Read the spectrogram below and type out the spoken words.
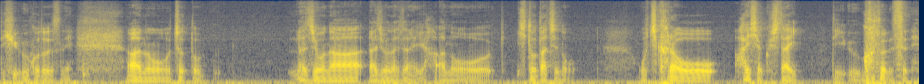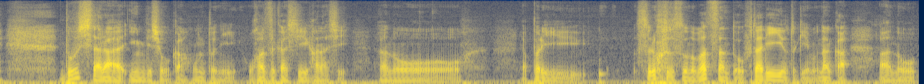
ていうことですね。あの、ちょっと、ラジオナ、ラジオナじゃないや、あの、人たちのお力を拝借したいていうことですね。どうしたらいいんでしょうか、本当にお恥ずかしい話。あのーやっぱり、それこそそのバツさんと2人の時にもなんか、あの、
